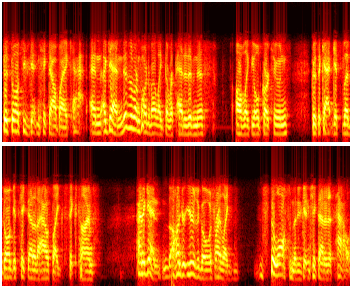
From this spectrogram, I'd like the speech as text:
this dog keeps getting kicked out by a cat. And again, this is what I'm talking about, like the repetitiveness of like the old cartoons, because the cat gets the dog gets kicked out of the house like six times. And again, a hundred years ago, it was probably like it's still awesome that he's getting kicked out of this house.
